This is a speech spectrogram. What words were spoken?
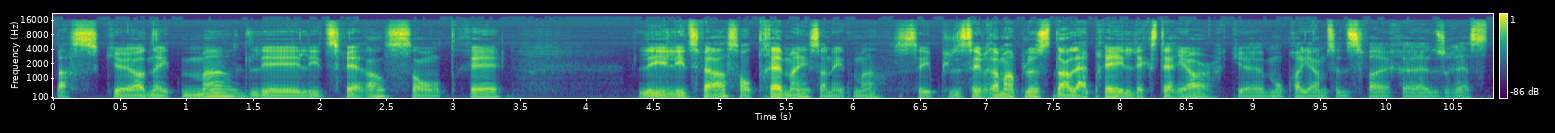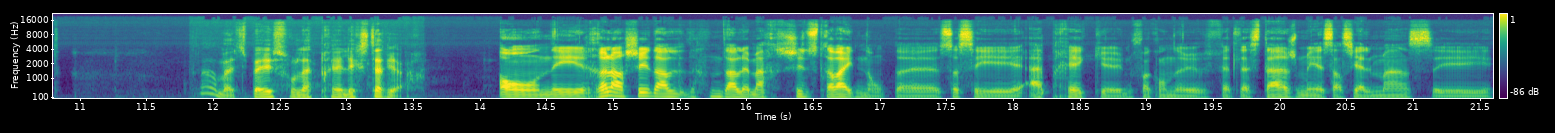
Parce que honnêtement, les, les différences sont très. Les, les différences sont très minces, honnêtement. C'est plus c'est vraiment plus dans l'après et l'extérieur que mon programme se diffère euh, du reste. Ah, ben, tu peux aller sur l'après l'extérieur. On est relâché dans le, dans le marché du travail, non. Euh, ça, c'est après qu'une fois qu'on a fait le stage, mais essentiellement, c'est.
